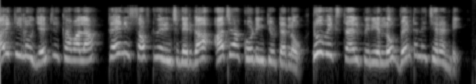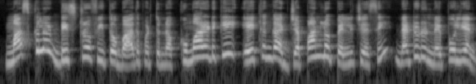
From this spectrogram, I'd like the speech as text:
ఐటీలో ఎంట్రీ కావాలా? ట్రైనింగ్ సాఫ్ట్వేర్ ఇంజనీర్గా అజా కోడింగ్ ట్యూటర్లో టూ వీక్స్ ట్రయల్ పీరియడ్లో వెంటనే చేరండి. మస్కులర్ డిస్ట్రోఫీతో బాధపడుతున్న కుమారుడికి ఏకంగా జపాన్లో పెళ్ళి చేసి నటుడు నెపోలియన్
